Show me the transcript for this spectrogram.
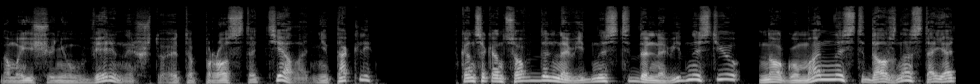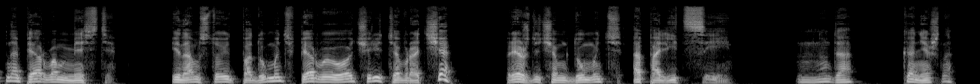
Но мы еще не уверены, что это просто тело, не так ли? В конце концов, дальновидность дальновидностью, но гуманность должна стоять на первом месте. И нам стоит подумать в первую очередь о враче, прежде чем думать о полиции». «Ну да», Конечно.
